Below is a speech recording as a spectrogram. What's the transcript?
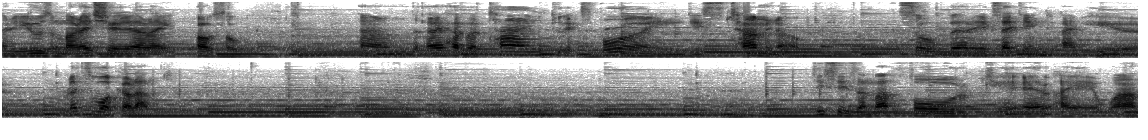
and use Malaysia airline also. And I have a time to explore in this terminal. So very exciting, I'm here. Let's walk around. This is a map for KLIA1.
